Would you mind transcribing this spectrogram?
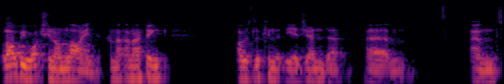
Well, I'll be watching online, and, and I think I was looking at the agenda, um, and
